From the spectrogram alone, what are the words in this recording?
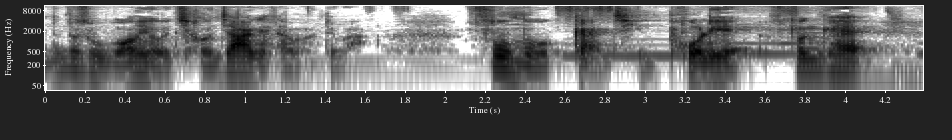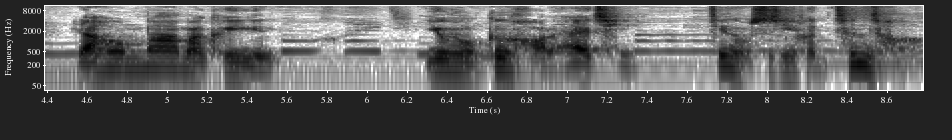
那都是网友强加给他嘛，对吧？父母感情破裂分开，然后妈妈可以。拥有更好的爱情，这种事情很正常，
